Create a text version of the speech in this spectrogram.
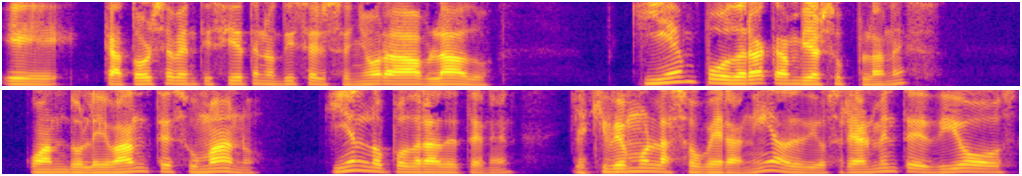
eh, 14, 27 nos dice, el Señor ha hablado, ¿quién podrá cambiar sus planes? Cuando levante su mano, ¿quién lo podrá detener? Y aquí vemos la soberanía de Dios. Realmente Dios,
